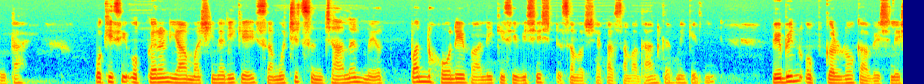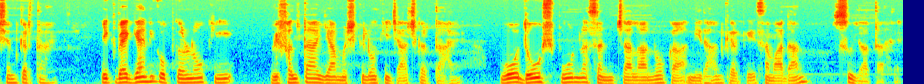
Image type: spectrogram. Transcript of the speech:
होता है। वो किसी उपकरण या मशीनरी के समुचित संचालन में उत्पन्न होने वाली किसी विशिष्ट समस्या का समाधान करने के लिए विभिन्न उपकरणों का विश्लेषण करता है। एक वैज्ञानिक उपकरणों की विफलता या मुश्किलों की जाँच करता है। वो दोषपूर्ण संचालनों का निदान करके समाधान सुझाता है।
